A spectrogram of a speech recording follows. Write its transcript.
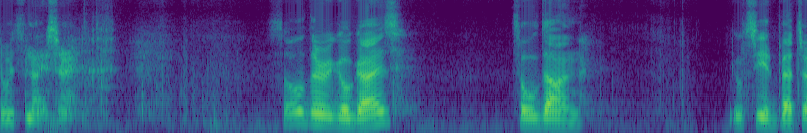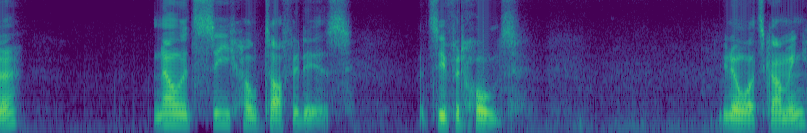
so it's nicer. So there we go guys. It's all done. You'll see it better. Now let's see how tough it is. Let's see if it holds. You know what's coming.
